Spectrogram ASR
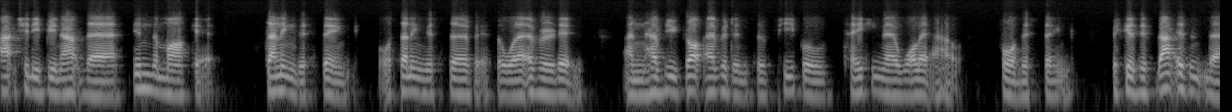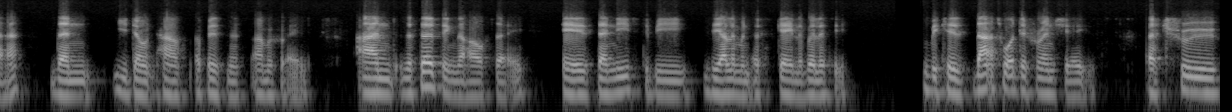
actually been out there in the market selling this thing or selling this service or whatever it is? And have you got evidence of people taking their wallet out for this thing? Because if that isn't there, then you don't have a business, I'm afraid. And the third thing that I'll say is there needs to be the element of scalability because that's what differentiates a true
